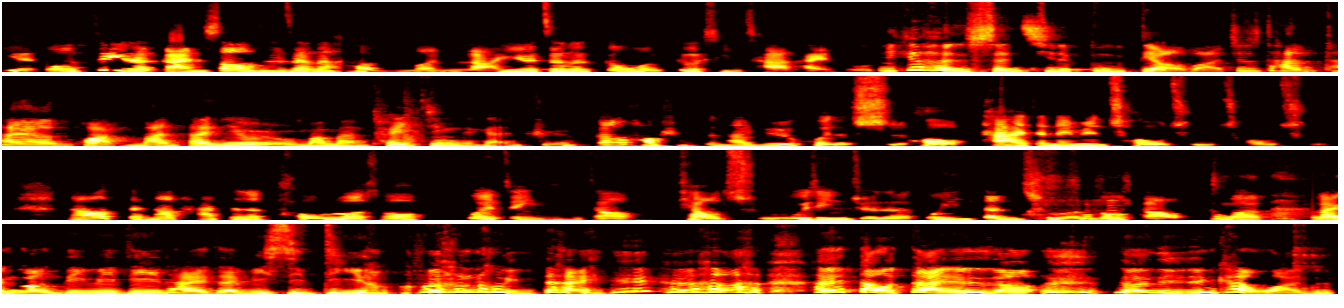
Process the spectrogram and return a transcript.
验，我自己的感受是真的很闷啦，因为真的跟我的个性差太多。一个很神奇的步调吧，就是他他要缓慢，但又有慢慢推进的感觉。刚好想跟他约会的时候，他还在那边踌躇踌躇，然后等到他真的投入的时候，我已经你知道跳出，我已经觉得我已经登出了 logo 什么蓝光 DVD，它还在 VCD 哦，录影带还在倒带的时候，然后你已经看完了。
